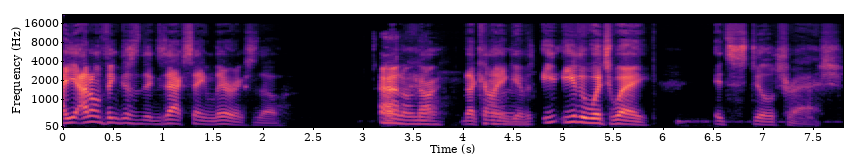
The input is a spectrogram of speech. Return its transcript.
I don't think this is the exact same lyrics though. I don't know. That Kanye Uh, gave us. E- either which way, it's still trash.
